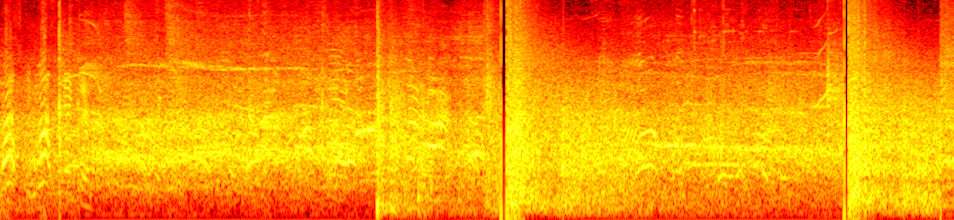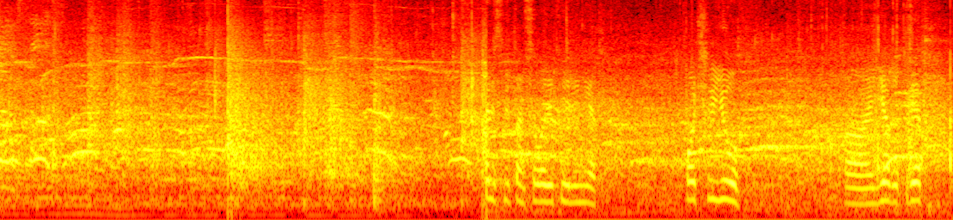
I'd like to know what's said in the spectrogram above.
Маски, маски какие. Остались ли там силовики или нет. По чую э, а, едут редко.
